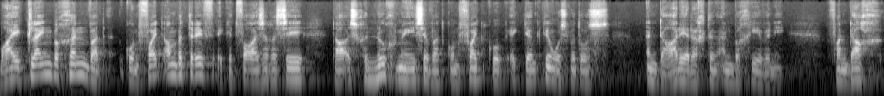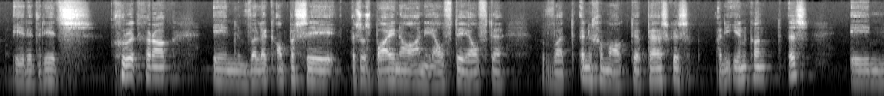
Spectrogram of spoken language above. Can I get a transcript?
baie klein begin wat konfyt aanbetref. Ek het vir Asa gesê daar is genoeg mense wat konfyt kook. Ek dink nie ons moet ons in daardie rigting inbegewe nie. Vandag het dit reeds groot geraak en wil ek amper sê is ons baie na aan die helfte helfte wat ingemaakte perskes aan die een kant is en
